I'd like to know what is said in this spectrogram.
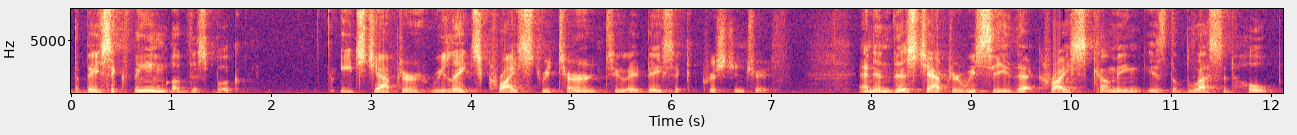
the basic theme of this book. Each chapter relates Christ's return to a basic Christian truth. And in this chapter, we see that Christ's coming is the blessed hope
